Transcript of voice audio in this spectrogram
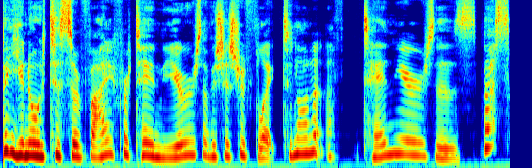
But you know, to survive for 10 years, I was just reflecting on it. 10 years is that's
